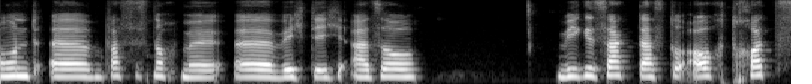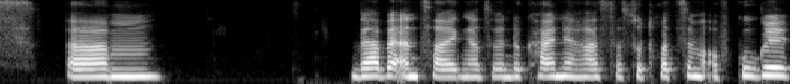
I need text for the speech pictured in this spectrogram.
Und, äh, was ist noch mö äh, wichtig? Also, wie gesagt, dass du auch trotz, ähm Werbeanzeigen, also wenn du keine hast, dass du trotzdem auf Google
